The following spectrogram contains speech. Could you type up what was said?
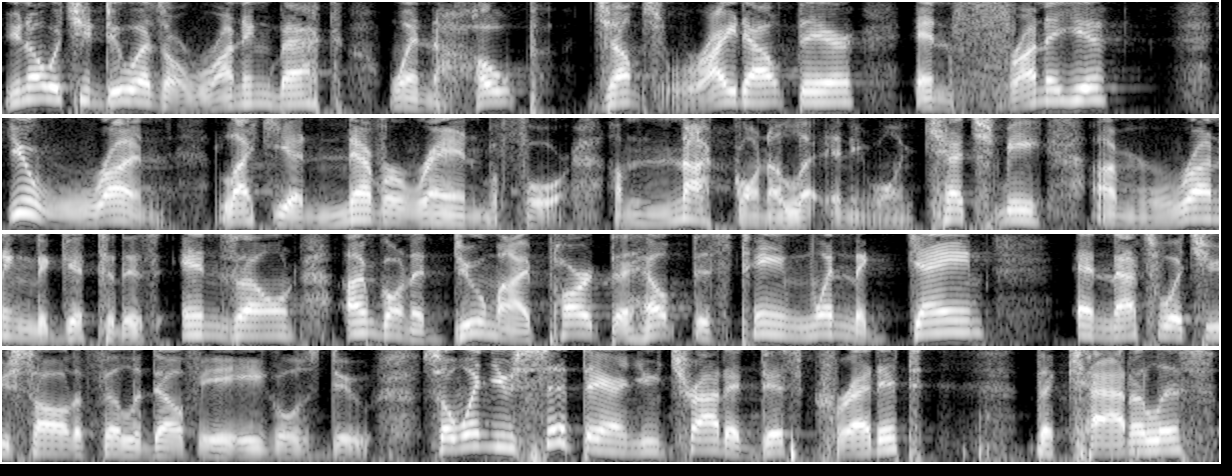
You know what you do as a running back when hope jumps right out there in front of you? You run like you never ran before. I'm not going to let anyone catch me. I'm running to get to this end zone. I'm going to do my part to help this team win the game. And that's what you saw the Philadelphia Eagles do. So when you sit there and you try to discredit the catalyst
